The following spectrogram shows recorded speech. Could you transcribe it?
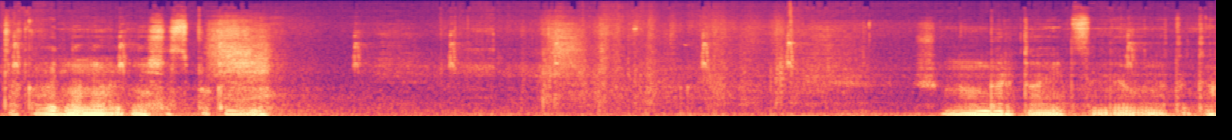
Так видно, не видно, щас покажу. Що воно обертається, де воно тут?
